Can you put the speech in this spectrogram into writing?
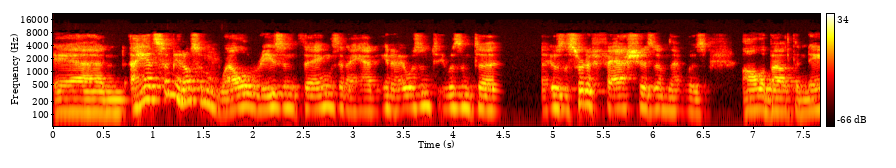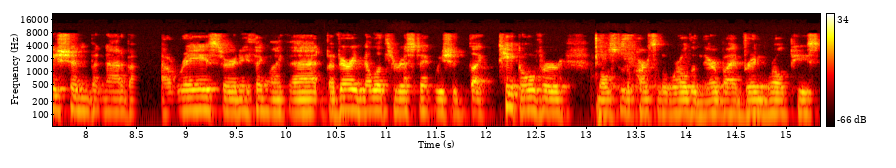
and I had some you know some well reasoned things, and I had you know it wasn't it wasn't a, it was a sort of fascism that was all about the nation, but not about race or anything like that, but very militaristic. We should like take over most of the parts of the world and thereby bring world peace.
